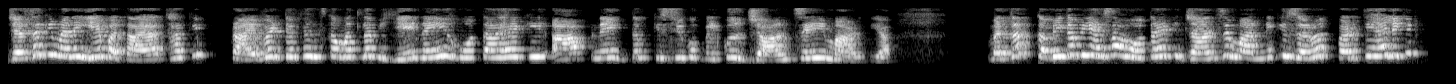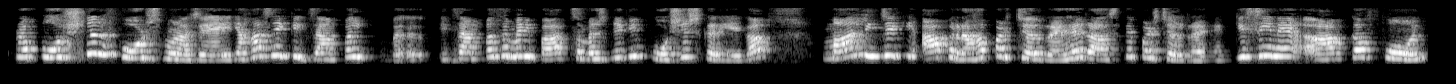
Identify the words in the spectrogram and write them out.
जैसा कि मैंने ये बताया था कि प्राइवेट डिफेंस का मतलब ये नहीं होता है कि आपने एकदम किसी को बिल्कुल जान से ही मार दिया। मतलब कभी कभी ऐसा होता है कि जान से मारने की ज़रूरत पड़ती है, लेकिन प्रोपोर्शनल फोर्स होना चाहिए। यहाँ से एक एग्ज़ाम्पल एग्ज़ाम्पल से मेरी बात समझने की कोशिश करिएगा। मान लीजिए कि आप राह पर चल रहे हैं, रास्ते पर चल रहे हैं। किसी ने आपका फ़ोन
